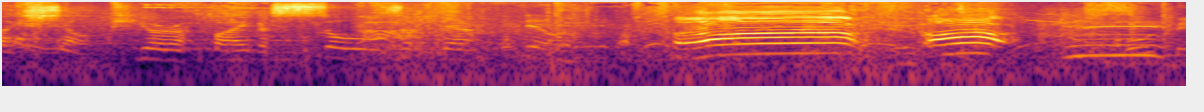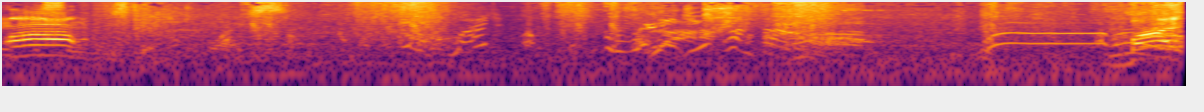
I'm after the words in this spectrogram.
I shall purify the souls of their filth. Ah! Ah! Won't Ah. the same mistake twice. What? Where did you come from? Bye!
